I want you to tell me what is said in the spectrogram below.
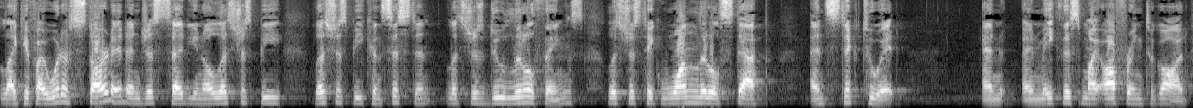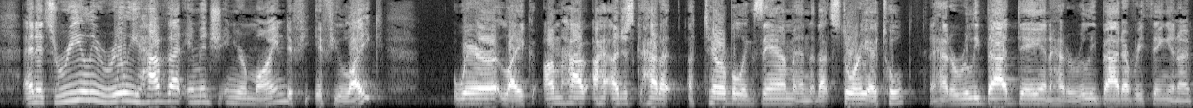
like if i would have started and just said you know let's just be let's just be consistent let's just do little things let's just take one little step and stick to it and and make this my offering to god. And it's really really have that image in your mind if if you like where like i'm ha- i just had a, a terrible exam and that story i told. I had a really bad day and i had a really bad everything and i'm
